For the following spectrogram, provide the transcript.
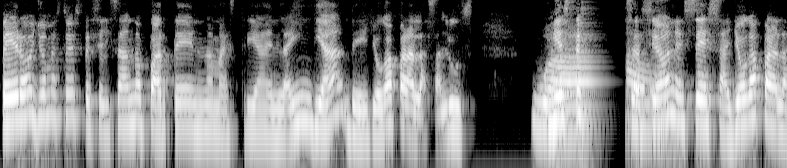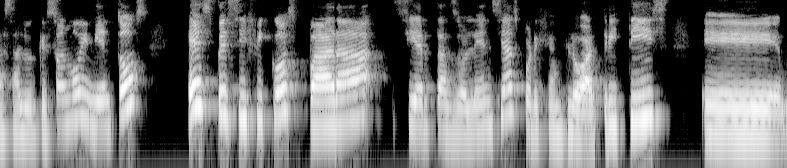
pero yo me estoy especializando aparte en una maestría en la India de yoga para la salud. Mi especialización es esa, yoga para la salud, que son movimientos específicos para ciertas dolencias, por ejemplo, artritis, eh,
